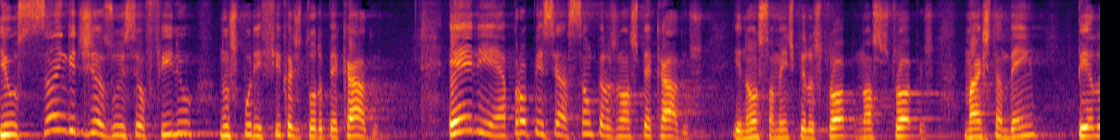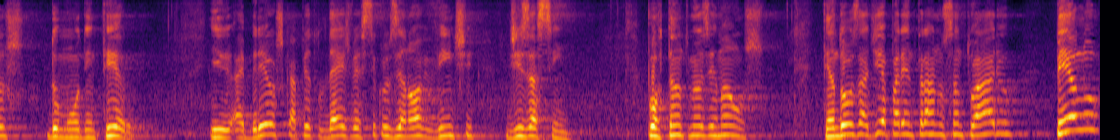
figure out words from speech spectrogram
e o sangue de Jesus, seu Filho, nos purifica de todo pecado. Ele é a propiciação pelos nossos pecados, e não somente pelos próprios, nossos próprios, mas também pelos do mundo inteiro. E Hebreus capítulo 10, versículo 19 e 20 diz assim: Portanto, meus irmãos, tendo ousadia para entrar no santuário pelo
